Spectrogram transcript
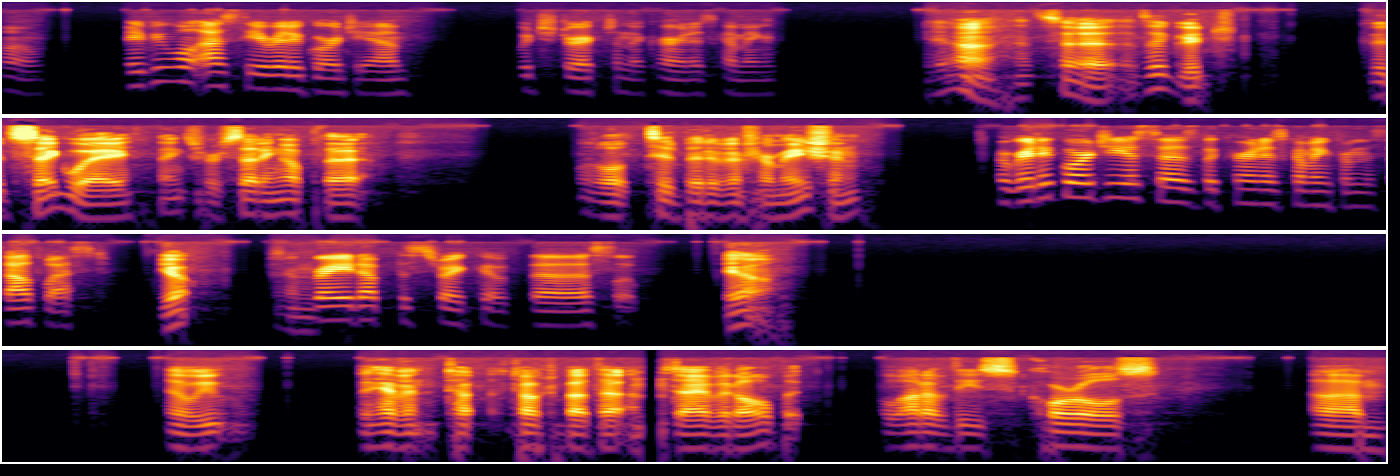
Oh, maybe we'll ask the Iridogorgia which direction the current is coming. Yeah, that's a that's a good good segue. Thanks for setting up that little tidbit of information. Iridogorgia says the current is coming from the southwest. Yep. And Right up the strike of the slope. yeah. No, we we haven't talked about that on the dive at all, but a lot of these corals um,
